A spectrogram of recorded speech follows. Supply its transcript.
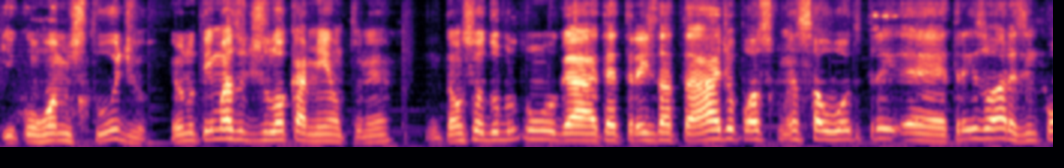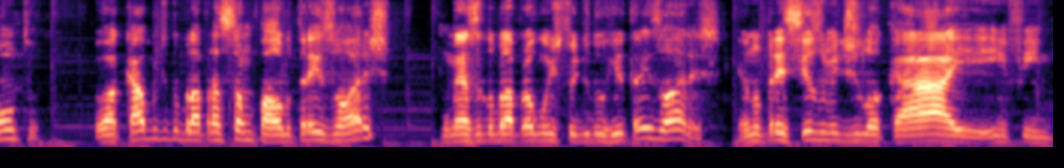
E com o home studio, eu não tenho mais o deslocamento, né? Então, se eu dublo pra um lugar até três da tarde, eu posso começar o outro três, é, três horas em ponto. Eu acabo de dublar para São Paulo três horas, começa a dublar para algum estúdio do Rio três horas. Eu não preciso me deslocar e, enfim,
